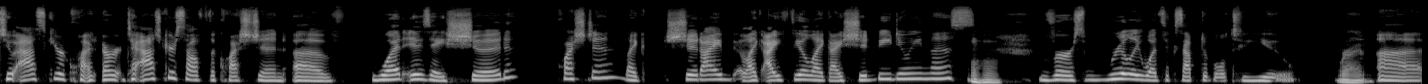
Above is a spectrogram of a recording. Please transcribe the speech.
to ask your question or to ask yourself the question of what is a should question like should i like i feel like i should be doing this mm-hmm. versus really what's acceptable to you. Right. Uh,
